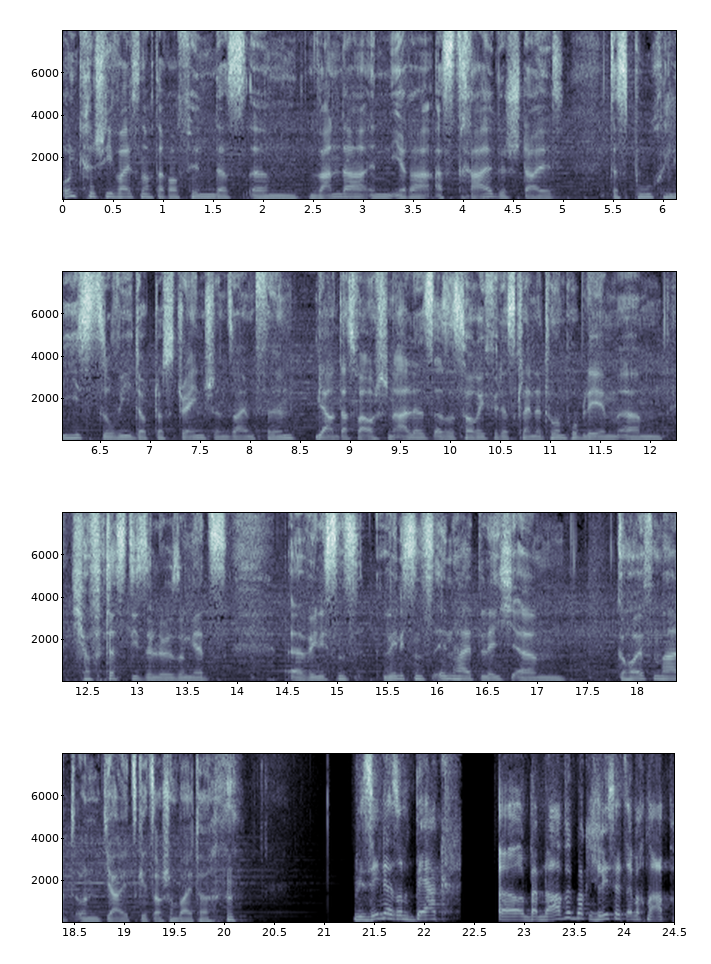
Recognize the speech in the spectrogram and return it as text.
Und Krischi weist noch darauf hin, dass ähm, Wanda in ihrer Astralgestalt das Buch liest, so wie Doctor Strange in seinem Film. Ja, und das war auch schon alles. Also sorry für das kleine Tonproblem. Ähm, ich hoffe, dass diese Lösung jetzt äh, wenigstens, wenigstens inhaltlich ähm, geholfen hat. Und ja, jetzt geht's auch schon weiter. Wir sehen ja so einen Berg. Äh, beim Navelberg, ich lese jetzt einfach mal ab.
